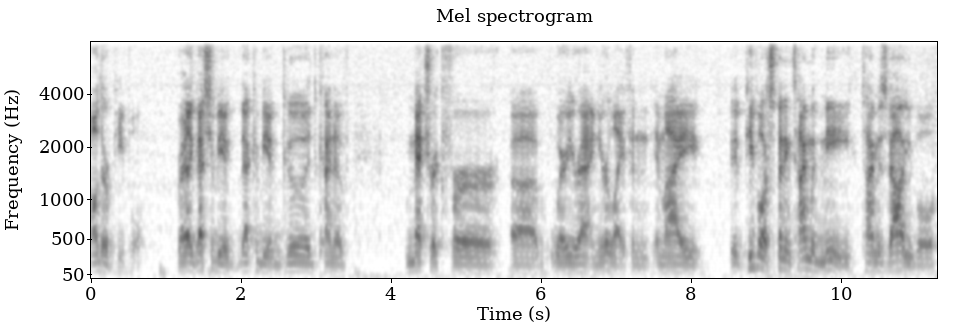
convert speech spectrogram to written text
other people, right? Like that should be a that could be a good kind of metric for uh, where you're at in your life. And am I? People are spending time with me. Time is valuable.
